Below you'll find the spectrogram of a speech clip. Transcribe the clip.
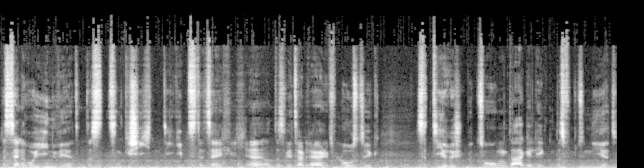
dass sein Ruin wird. Und das sind Geschichten, die gibt es tatsächlich. Ja? Und das wird halt relativ lustig, satirisch überzogen dargelegt und das funktioniert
